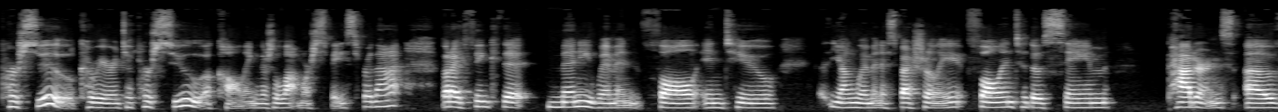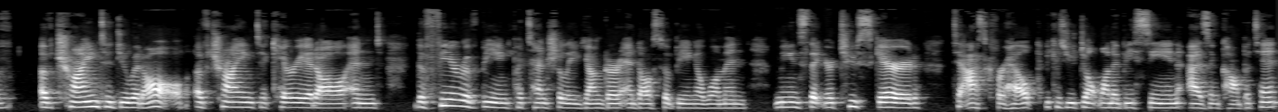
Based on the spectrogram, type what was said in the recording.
pursue career and to pursue a calling. There's a lot more space for that. But I think that many women fall into, young women especially, fall into those same patterns of of trying to do it all, of trying to carry it all. And the fear of being potentially younger and also being a woman means that you're too scared to ask for help because you don't want to be seen as incompetent.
